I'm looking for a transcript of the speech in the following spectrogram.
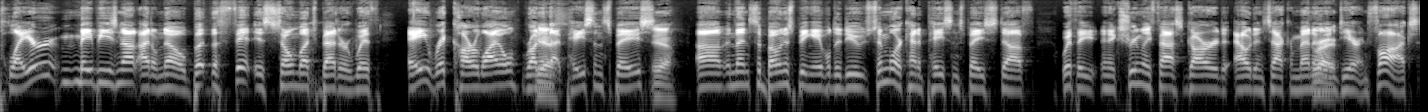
player. Maybe he's not. I don't know. But the fit is so much better with a Rick Carlisle running Yes. that pace and space. Yeah. Um, and then Sabonis being able to do similar kind of pace and space stuff with a, an extremely fast guard out in Sacramento Right. and De'Aaron Fox.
